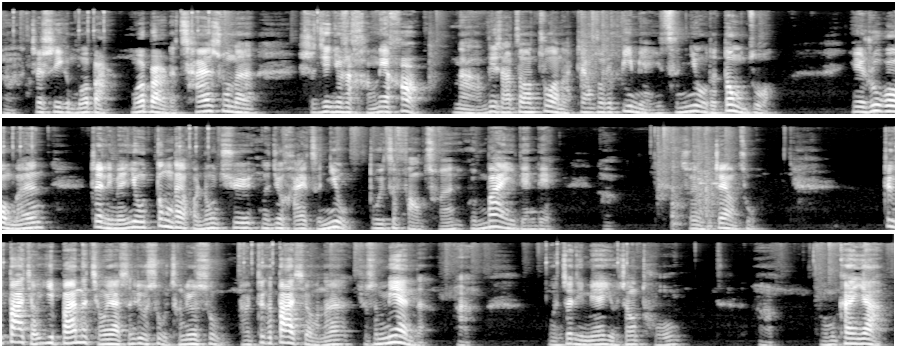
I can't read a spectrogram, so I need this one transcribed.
啊，这是一个模板，模板的参数呢实际就是行列号。那为啥这样做呢？这样做是避免一次 new 的动作，因为如果我们这里面用动态缓冲区，那就还一次 new 多一次仿存会慢一点点啊，所以我们这样做。这个大小一般的情况下是六十五乘六十五啊，这个大小呢就是面的啊，我这里面有张图。啊，我们看一下，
